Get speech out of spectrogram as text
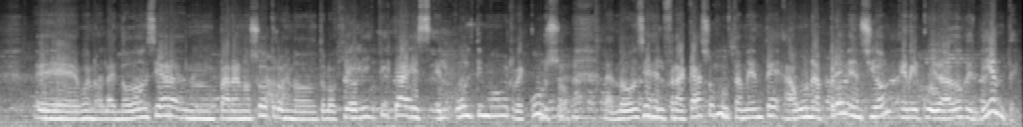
Eh, bueno, la endodoncia mm, para nosotros en odontología holística es el último recurso. La endodoncia es el fracaso justamente a una prevención en el cuidado del diente.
